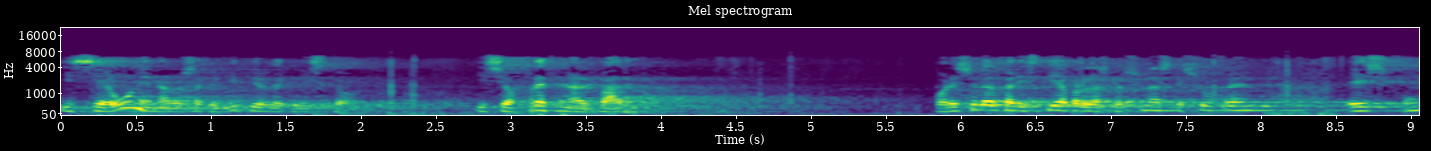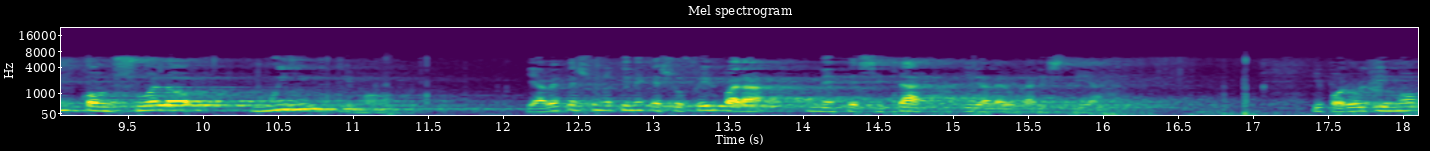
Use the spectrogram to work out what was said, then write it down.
y se unen a los sacrificios de Cristo y se ofrecen al Padre. Por eso la Eucaristía para las personas que sufren es un consuelo muy íntimo. Y a veces uno tiene que sufrir para necesitar ir a la Eucaristía. Y por último,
